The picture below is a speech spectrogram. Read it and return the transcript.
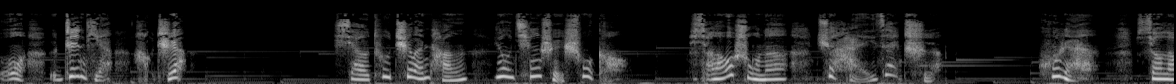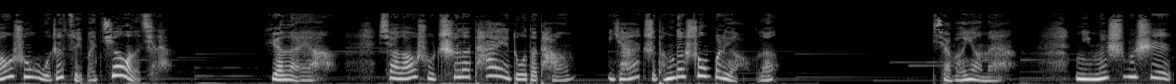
哦，真甜，好吃。”小兔吃完糖，用清水漱口，小老鼠呢却还在吃。忽然，小老鼠捂着嘴巴叫了起来。原来呀，小老鼠吃了太多的糖。牙齿疼的受不了了，小朋友们，你们是不是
